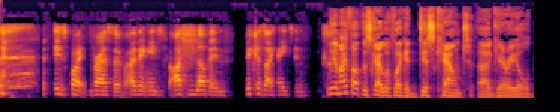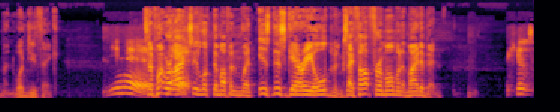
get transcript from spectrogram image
is quite impressive. I think he's. I love him because I hate him. Liam, I thought this guy looked like a discount uh, Gary Oldman. What do you think? Yeah. To the point where I actually looked him up and went, "Is this Gary Oldman?" Because I thought for a moment it might have been. because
